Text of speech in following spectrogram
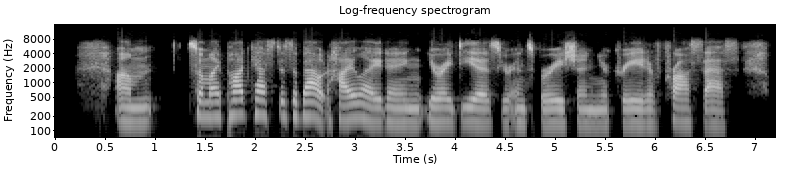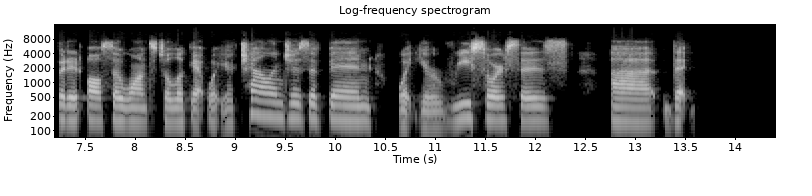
Um, so, my podcast is about highlighting your ideas, your inspiration, your creative process, but it also wants to look at what your challenges have been, what your resources uh, that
